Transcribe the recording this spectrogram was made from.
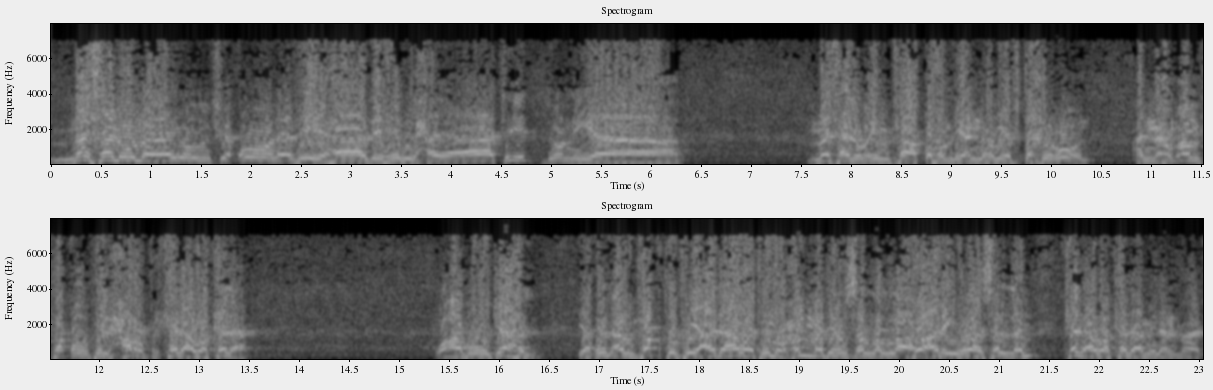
مثل ما ينفقون في هذه الحياة الدنيا مثل إنفاقهم لأنهم يفتخرون. أنهم أنفقوا في الحرب كذا وكذا. وأبو جهل يقول أنفقت في عداوة محمد صلى الله عليه وسلم كذا وكذا من المال.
